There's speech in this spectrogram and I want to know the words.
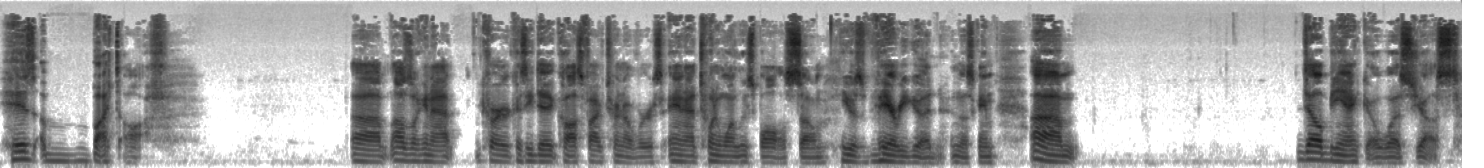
his butt off. Uh, I was looking at Currier because he did cost five turnovers and had 21 loose balls. So he was very good in this game. Um, Del Bianco was just,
